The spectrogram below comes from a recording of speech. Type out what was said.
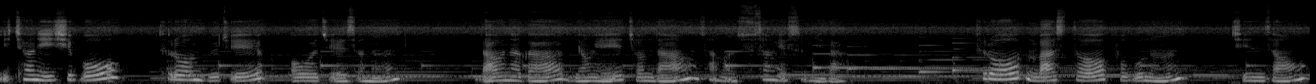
2025 트롯 뮤직 어워즈에서는 나은아가 명예의 전당 상을 수상했습니다. 트롯 마스터 부부는 진성,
